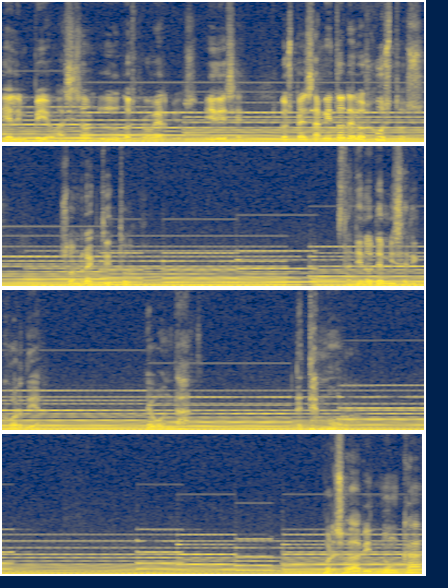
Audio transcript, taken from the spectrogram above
y el impío. Así son los proverbios. Y dice, los pensamientos de los justos son rectitud. Están llenos de misericordia, de bondad, de temor. Por eso David nunca,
